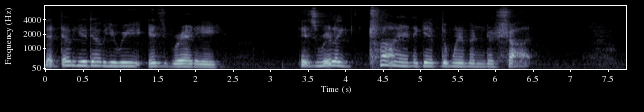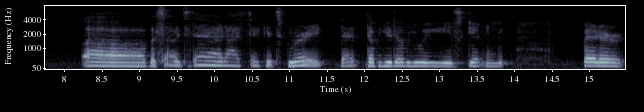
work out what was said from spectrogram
that WWE is ready is really trying to give the women the shot. Uh, besides that, I think it's great that WWE is getting better,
